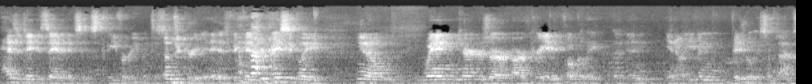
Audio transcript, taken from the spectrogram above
hesitate to say that it's, it's thievery, but to some degree it is because you're basically, you know, when characters are, are created vocally and, you know even visually sometimes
